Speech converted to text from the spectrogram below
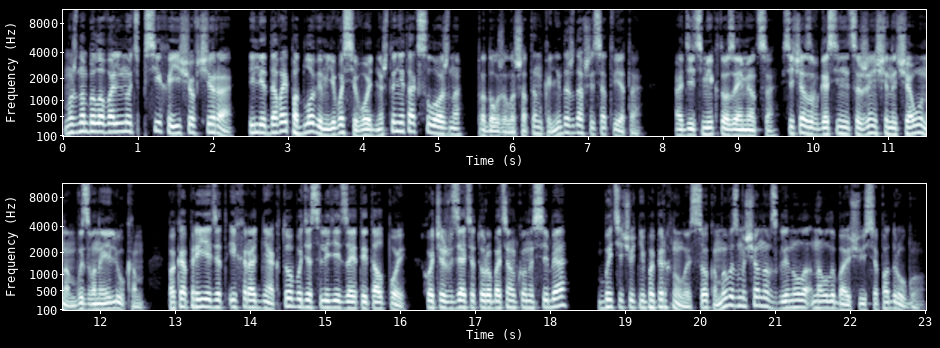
«Можно было вальнуть психа еще вчера, или давай подловим его сегодня, что не так сложно», продолжила Шатенко, не дождавшись ответа. «А детьми кто займется? Сейчас в гостинице женщины чауном, вызванные люком. Пока приедет их родня, кто будет следить за этой толпой? Хочешь взять эту работенку на себя?» Бетти чуть не поперхнулась соком и возмущенно взглянула на улыбающуюся подругу.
